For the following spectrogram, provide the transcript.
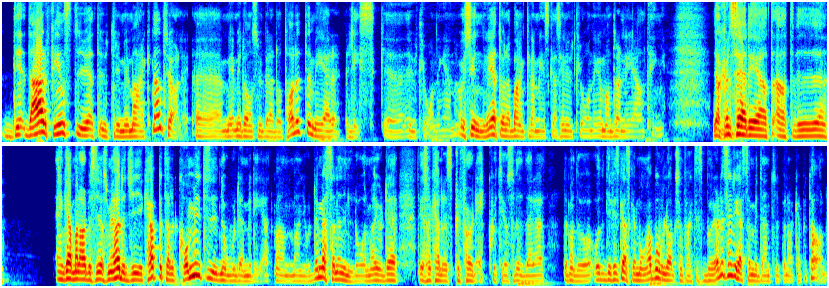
det, där finns det ju ett utrymme i marknaden tror jag, eh, med, med de som är beredda att ta lite mer risk, i utlåningen. Och i synnerhet då när bankerna minskar sin utlåning och man drar ner allting. Jag kan väl säga det att, att vi, en gammal arbetsgivare som jag hade, GE Capital, kom ju till Norden med det. Att man, man gjorde mezzaninlån, man gjorde det som kallades preferred equity och så vidare. Där man då, och det finns ganska många bolag som faktiskt började sin resa med den typen av kapital.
